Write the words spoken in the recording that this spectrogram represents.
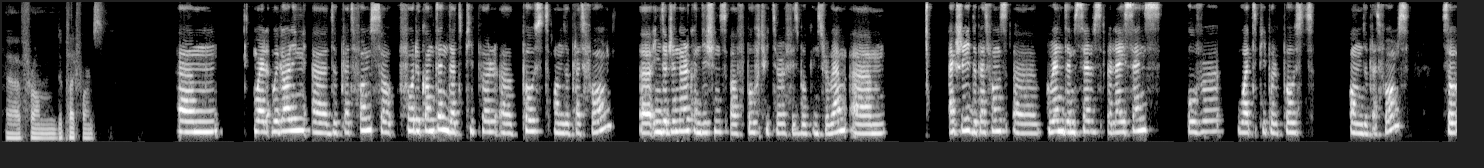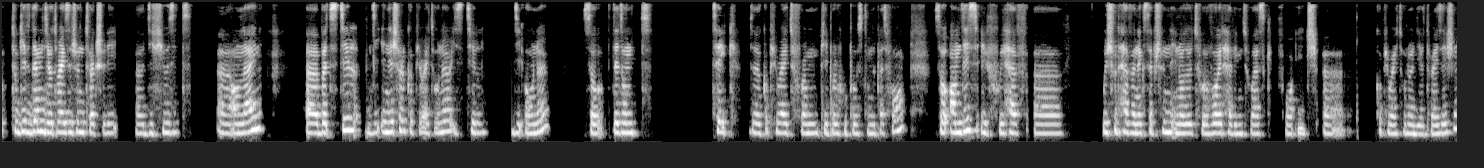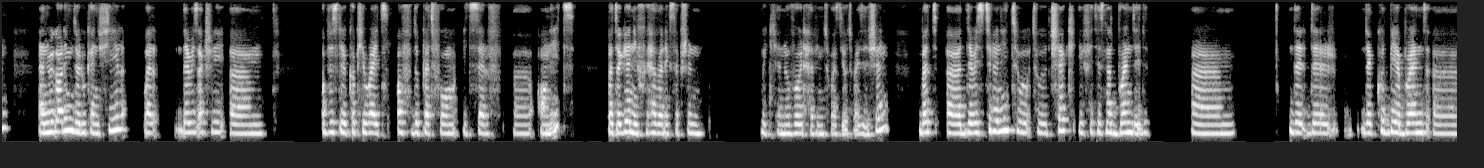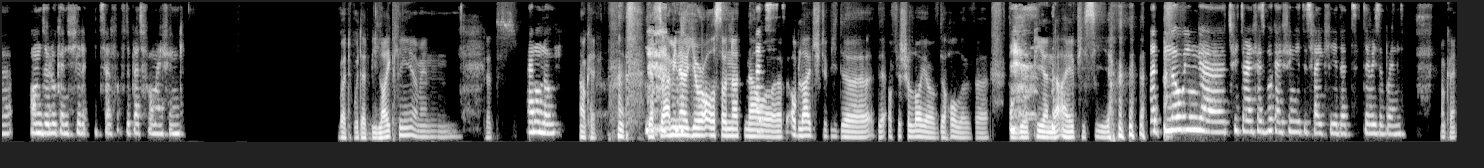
uh, from the platforms? Um, well, regarding uh, the platform, so for the content that people uh, post on the platform, uh, in the general conditions of both Twitter, Facebook, Instagram, um, actually the platforms uh, grant themselves a license over what people post on the platforms. So to give them the authorization to actually uh, diffuse it online. but still, the initial copyright owner is still the owner. So they don't take the copyright from people who post on the platform. So on this, if we have, uh, we should have an exception in order to avoid having to ask for each uh, copyright owner the authorization. And regarding the look and feel, well, there is actually um, obviously a copyright of the platform itself uh, on it. But again, if we have an exception, we can avoid having to ask the authorization. But uh, there is still a need to, to check if it is not branded. Um, there, there, there could be a brand uh, on the look and feel itself of the platform, I think. But would that be likely? I mean, that's. I don't know. Okay. yes, I mean, uh, you're also not now uh, obliged to be the, the official lawyer of the whole of uh, the European IIPC. but knowing uh, Twitter and Facebook, I think it is likely that there is a brand. Okay.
